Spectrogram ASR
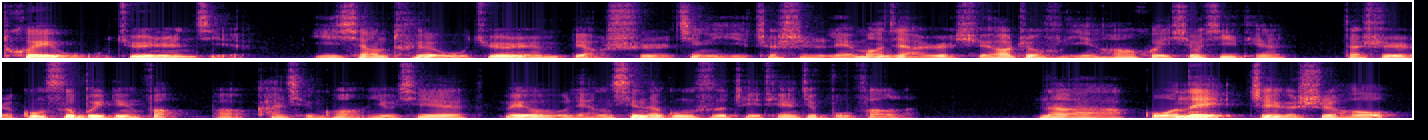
退伍军人节，以向退伍军人表示敬意，这是联邦假日，学校、政府、银行会休息一天。但是公司不一定放啊，看情况，有些没有良心的公司这天就不放了。那国内这个时候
